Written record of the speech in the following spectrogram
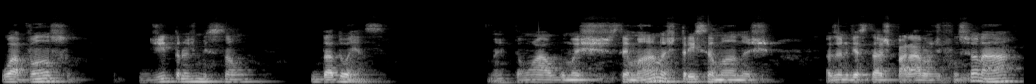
o avanço de transmissão da doença. Né. Então, há algumas semanas, três semanas, as universidades pararam de funcionar,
